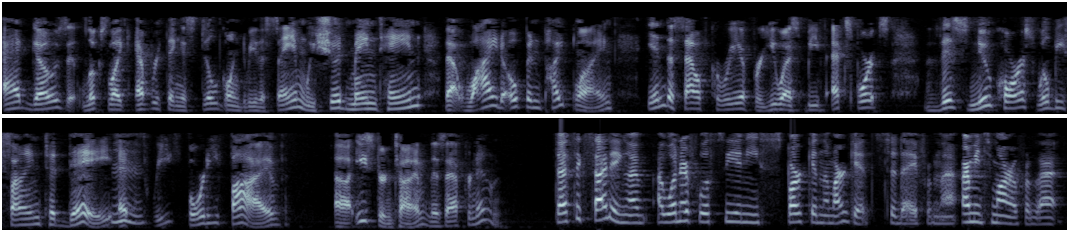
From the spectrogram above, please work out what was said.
ag goes, it looks like everything is still going to be the same. We should maintain that wide open pipeline into South Korea for U.S. beef exports. This new KORUS will be signed today at 3:45 uh, Eastern Time this afternoon. That's exciting. I, I wonder if we'll see any spark in the markets today from that. I mean, tomorrow from that.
